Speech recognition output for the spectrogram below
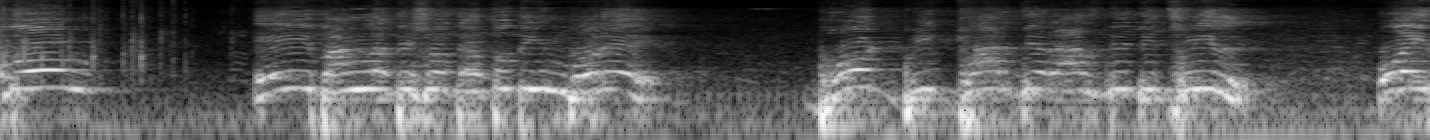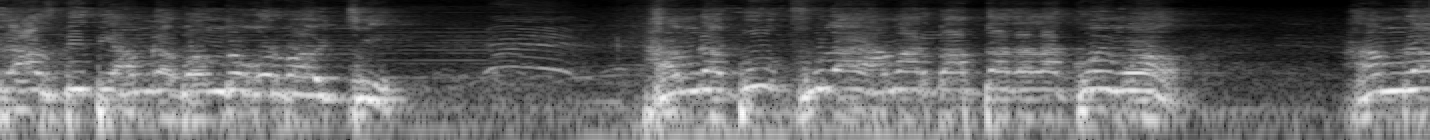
এবং এই বাংলাদেশত এতদিন ধরে ভোট ভিক্ষার যে রাজনীতি ছিল, ওই রাজনীতি আমরা বন্ধ করবা হচ্ছি আমরা বুক ফুলায় আমার বাপ দাদালা কইম, আমরা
